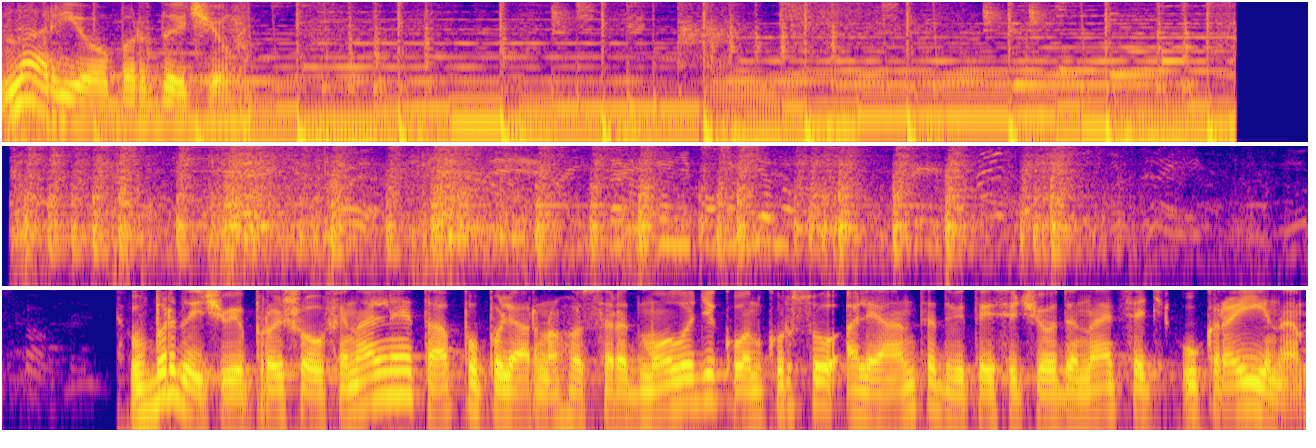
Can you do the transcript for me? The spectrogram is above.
на Ріо Бердичів. В Бердичеві пройшов фінальний етап популярного серед молоді конкурсу Аліанте 2011 Україна.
